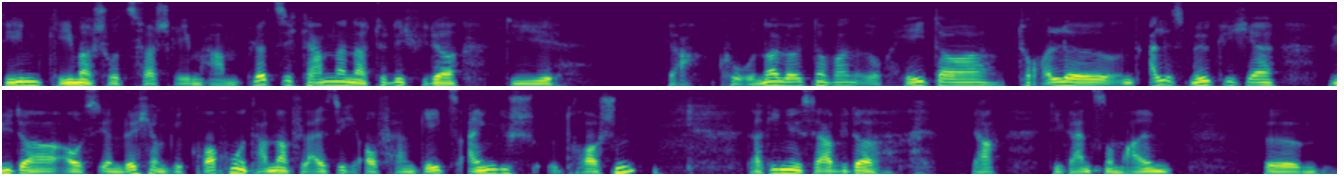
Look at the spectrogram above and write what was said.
dem Klimaschutz verschrieben haben. Plötzlich kamen dann natürlich wieder die ja, Corona-Leugner waren auch Hater, Trolle und alles Mögliche wieder aus ihren Löchern gekrochen und haben dann fleißig auf Herrn Gates eingedroschen. Da ging es ja wieder, ja, die ganz normalen ähm,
